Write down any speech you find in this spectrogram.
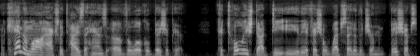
Now, canon law actually ties the hands of the local bishop here. Katholisch.de, the official website of the German bishops,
